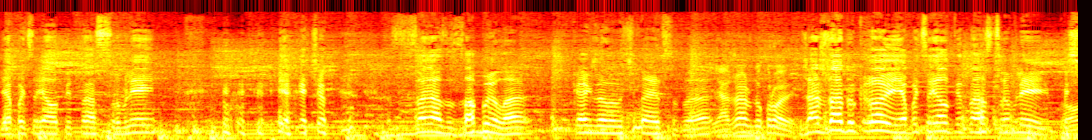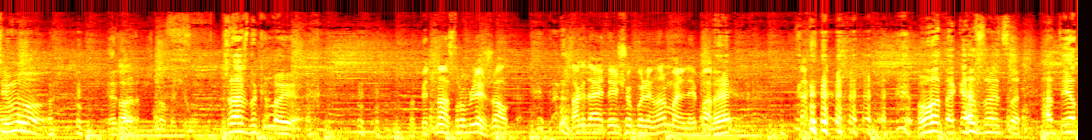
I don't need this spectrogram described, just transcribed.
я потерял 15 рублей, я хочу, зараза, забыл, а, как же она начинается-то, а? Я жажду крови. Жажду крови, я потерял 15 рублей. Почему? Что, Это что почему? жажду крови. Ну, 15 рублей жалко. Тогда это еще были нормальные бабки. Да? Вот, оказывается, ответ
